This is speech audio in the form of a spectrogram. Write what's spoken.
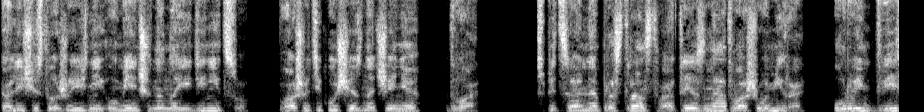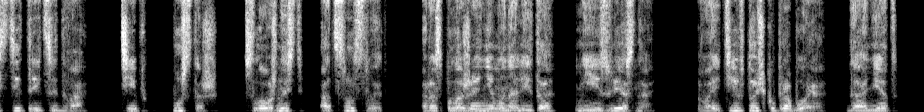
Количество жизней уменьшено на единицу. Ваше текущее значение — 2. Специальное пространство отрезано от вашего мира. Уровень 232. Тип — пустошь. Сложность — отсутствует. Расположение монолита — неизвестно. Войти в точку пробоя. Да, нет.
